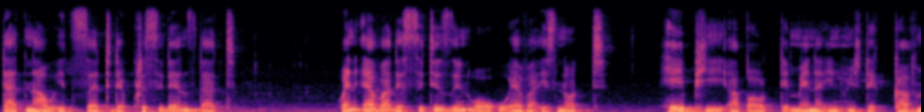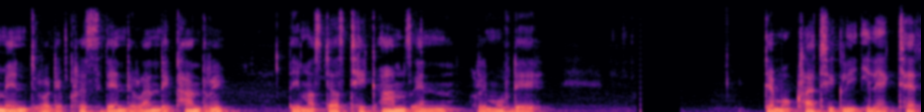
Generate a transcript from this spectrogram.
that now it's set the precedence that whenever the citizen or whoever is not happy about the manner in which the government or the president run the country, they must just take arms and remove the democratically elected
